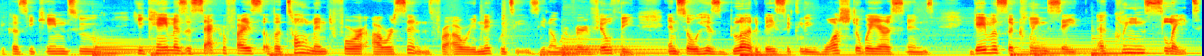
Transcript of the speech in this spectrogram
Because he came to he came as a sacrifice of atonement for our sins for our iniquities. You know we're very filthy. And so his blood basically washed away our sins gave us a clean slate a clean slate.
